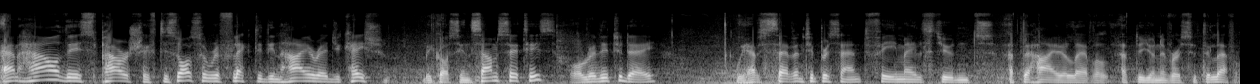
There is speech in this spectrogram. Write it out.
And how this power shift is also reflected in higher education, because in some cities, already today, we have 70% female students at the higher level, at the university level.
